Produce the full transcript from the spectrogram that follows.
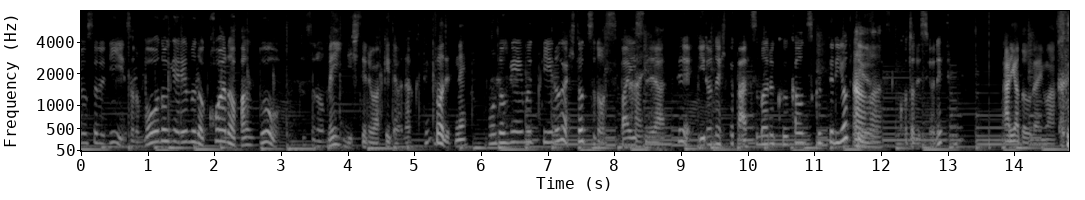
要するに、そのボードゲームのコアなファンをそのメインにしてるわけではなくて、そうですね。ボードゲームっていうのが一つのスパイスであって、い、ろんな人が集まる空間を作ってるよっていうことですよね。ありがとうございます。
